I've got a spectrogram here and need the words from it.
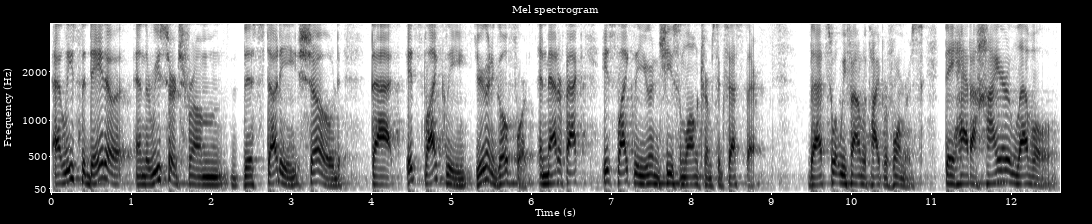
at least the data and the research from this study showed that it's likely you're going to go for it. And matter of fact, it's likely you're going to achieve some long-term success there. That's what we found with high performers. They had a higher level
